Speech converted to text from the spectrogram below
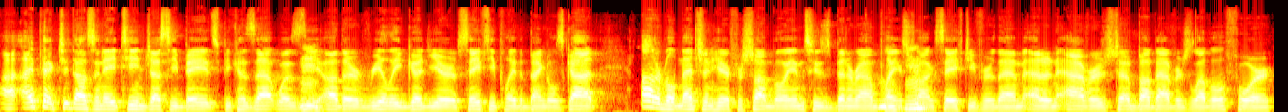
I, picked 2018 Jessie Bates because that was mm. the hmm. other really good year of safety play the Bengals got. Honorable mention here for Shawn Williams, who's been around playing mm-hmm. strong safety for them at an average to above average level for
